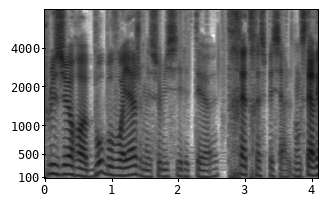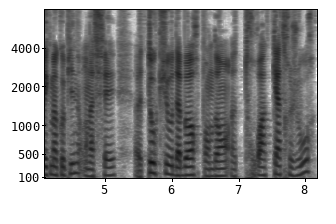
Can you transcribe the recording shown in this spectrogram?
Plusieurs euh, beaux beaux voyages, mais celui-ci était euh, très très spécial. Donc c'était avec ma copine, on a fait Tokyo d'abord pendant 3-4 jours.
